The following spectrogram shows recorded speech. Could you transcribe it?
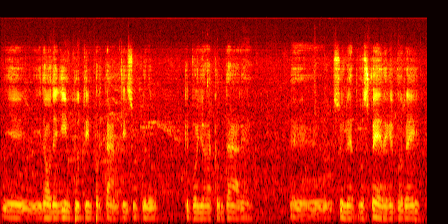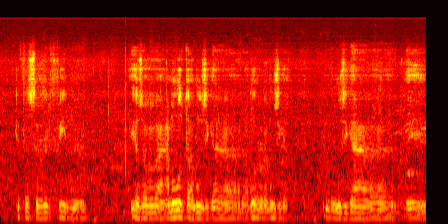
gli, do degli input importanti su quello che voglio raccontare eh, sulle atmosfere che vorrei che fossero del film. Io so, amo molto la musica, adoro la musica, musica eh,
